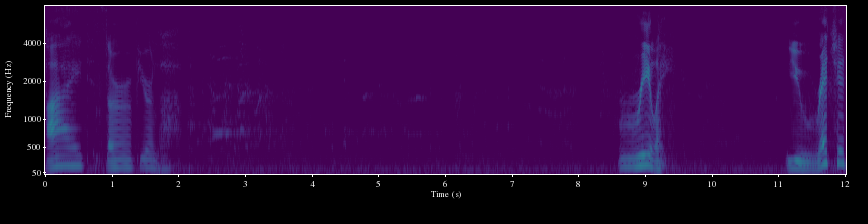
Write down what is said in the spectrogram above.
I deserve your love. Really? You wretched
